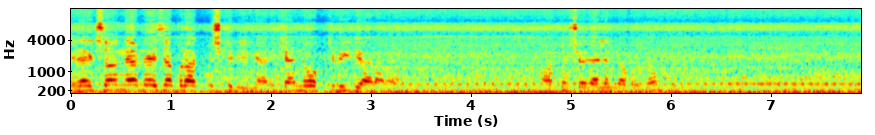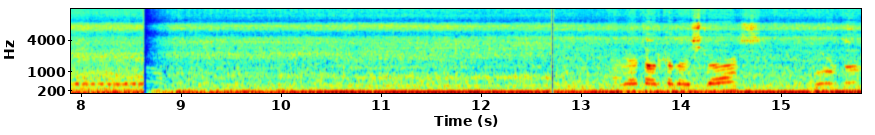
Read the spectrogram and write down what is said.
Direksiyon neredeyse bırakmış gibiyim yani. Kendi ok gibi gidiyor araba. Bakın şöyle elimde burada. Evet arkadaşlar. Burdur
